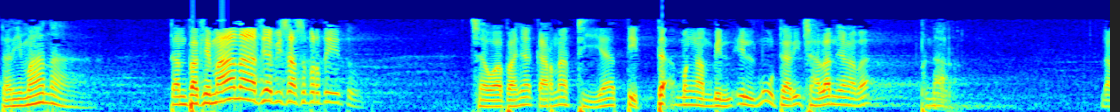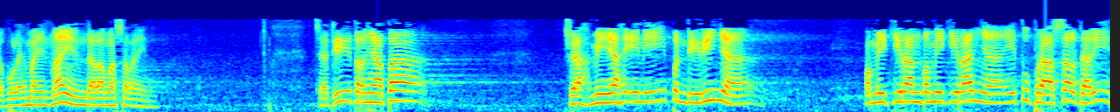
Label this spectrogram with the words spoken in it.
Dari mana? Dan bagaimana dia bisa seperti itu? Jawabannya karena dia tidak mengambil ilmu dari jalan yang apa? Benar. Tidak boleh main-main dalam masalah ini. Jadi ternyata Jahmiyah ini pendirinya pemikiran-pemikirannya itu berasal dari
